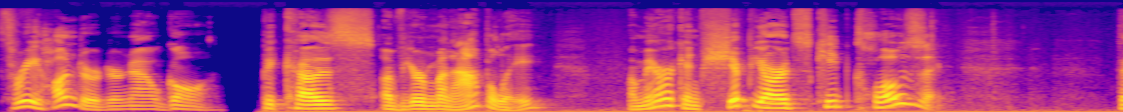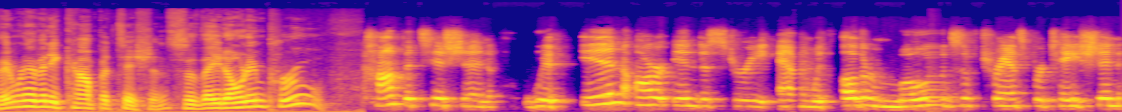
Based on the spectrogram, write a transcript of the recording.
300 are now gone. Because of your monopoly, American shipyards keep closing. They don't have any competition, so they don't improve. Competition within our industry and with other modes of transportation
